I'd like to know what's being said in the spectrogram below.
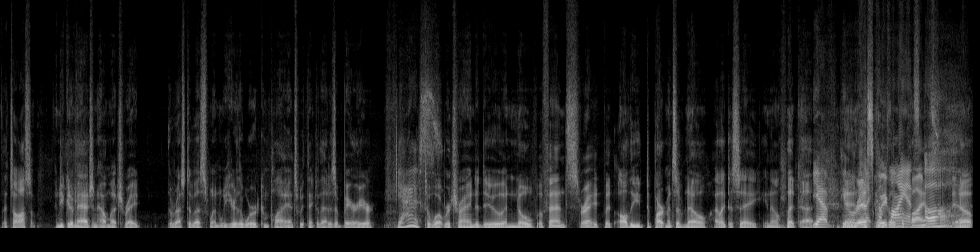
That's awesome. And you can imagine how much, right? The rest of us, when we hear the word compliance, we think of that as a barrier Yes. to what we're trying to do. And no offense, right? But all the departments of no, I like to say, you know, but uh, yeah, people and- Risk, like legal, compliance. compliance. Oh, No,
